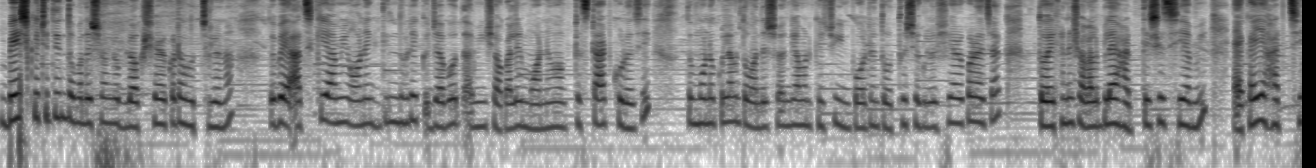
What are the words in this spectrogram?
বেশ কিছুদিন তোমাদের সঙ্গে ব্লগ শেয়ার করা হচ্ছিল না, তবে আজকে আমি অনেক দিন ধরে যাবৎ আমি সকালের মর্নিং ওয়াকটা স্টার্ট করেছি, তো মনে করলাম তোমাদের সঙ্গে আমার কিছু ইম্পর্টেন্ট তথ্য সেগুলো শেয়ার করা যাক। তো এখানে সকালবেলায় হাঁটতে এসেছি আমি, একাই হাঁটছি,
